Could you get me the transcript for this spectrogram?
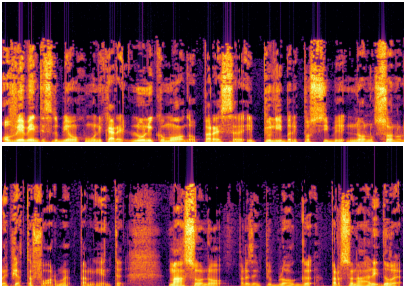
Ovviamente se dobbiamo comunicare l'unico modo per essere il più liberi possibili non sono le piattaforme, per niente, ma sono per esempio blog personali dove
